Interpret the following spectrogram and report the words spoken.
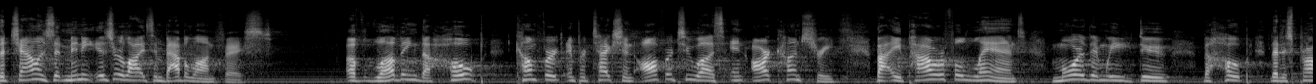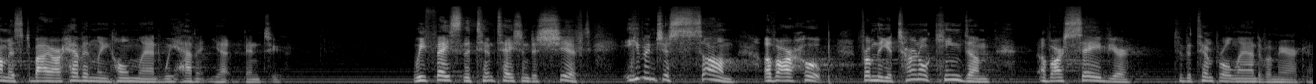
the challenge that many Israelites in Babylon faced of loving the hope, comfort, and protection offered to us in our country by a powerful land more than we do the hope that is promised by our heavenly homeland we haven't yet been to. We face the temptation to shift even just some of our hope from the eternal kingdom of our Savior to the temporal land of America.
